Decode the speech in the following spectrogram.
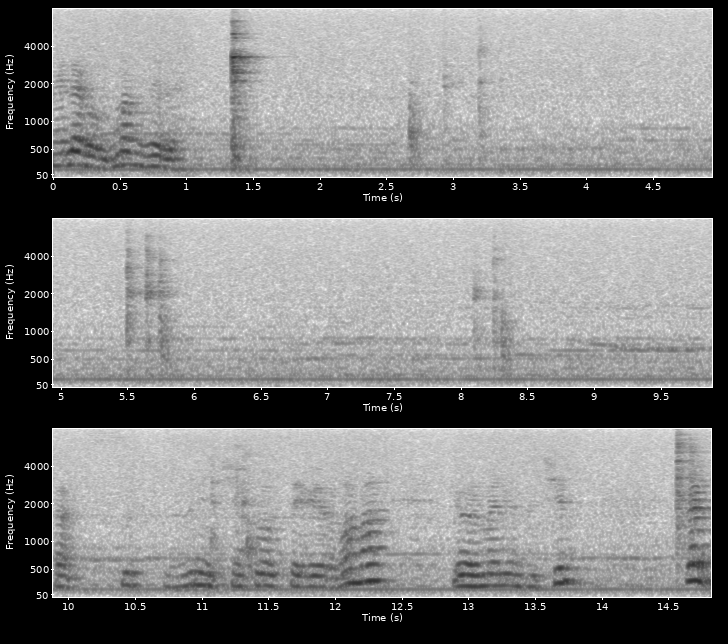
Neler olmaz neler. Sizin için çok seviyorum ama görmeniz için ben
